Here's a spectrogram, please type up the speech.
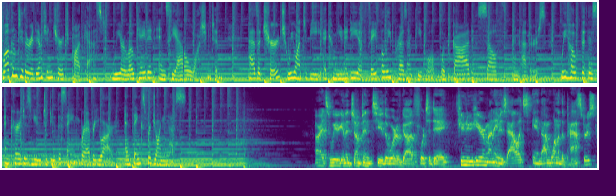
Welcome to the Redemption Church podcast. We are located in Seattle, Washington. As a church, we want to be a community of faithfully present people with God, self, and others. We hope that this encourages you to do the same wherever you are. And thanks for joining us. All right, so we are going to jump into the Word of God for today. If you're new here, my name is Alex, and I'm one of the pastors.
